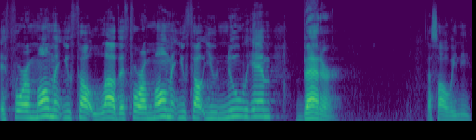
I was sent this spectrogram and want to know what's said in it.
if for a moment you felt love, if for a moment you felt you knew him better, that's all we need.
